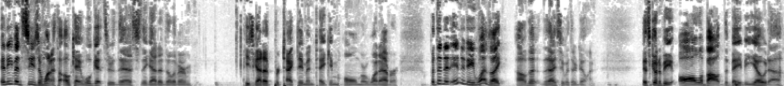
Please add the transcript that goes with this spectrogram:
And even season one, I thought, okay, we'll get through this. They got to deliver him. He's got to protect him and take him home or whatever. But then it ended and he was like, oh, th- th- I see what they're doing. It's going to be all about the baby Yoda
